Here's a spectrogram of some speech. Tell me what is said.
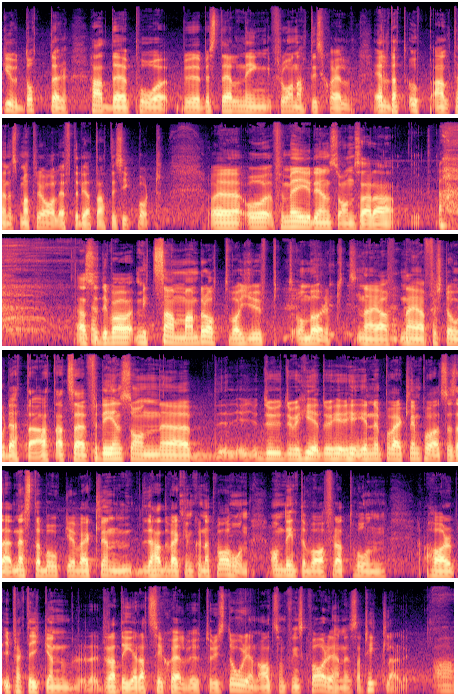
guddotter hade på beställning från Attis själv eldat upp allt hennes material efter det att Attis gick bort. Eh, och för mig är det en sån så här... Eh, alltså det var, mitt sammanbrott var djupt och mörkt när jag, när jag förstod detta. Att, att, så här, för det är en sån, eh, du, du, är, du är inne på verkligen på att så här, nästa bok är verkligen, det hade verkligen kunnat vara hon, om det inte var för att hon har i praktiken raderat sig själv ut ur historien och allt som finns kvar i hennes artiklar. Ja,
